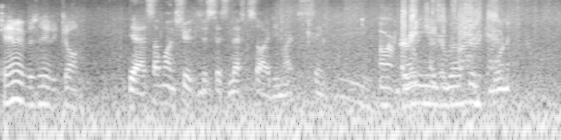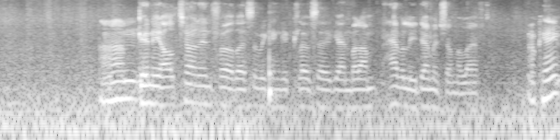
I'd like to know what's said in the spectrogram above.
Game over's nearly gone. Yeah, someone shoot just this left side. He might sink. Alright, boarding interrupted. Boarding. Um. Gunny, I'll turn in further so we can get closer again, but I'm heavily damaged on the left. Okay.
